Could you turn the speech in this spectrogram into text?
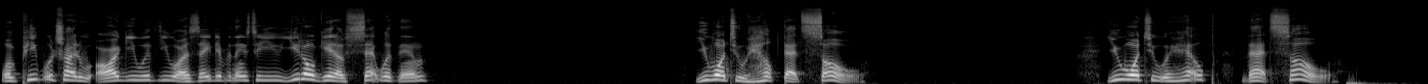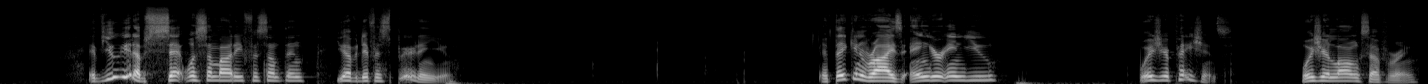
When people try to argue with you or say different things to you, you don't get upset with them. You want to help that soul. You want to help that soul. If you get upset with somebody for something, you have a different spirit in you. If they can rise anger in you, where's your patience? Where's your long suffering?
